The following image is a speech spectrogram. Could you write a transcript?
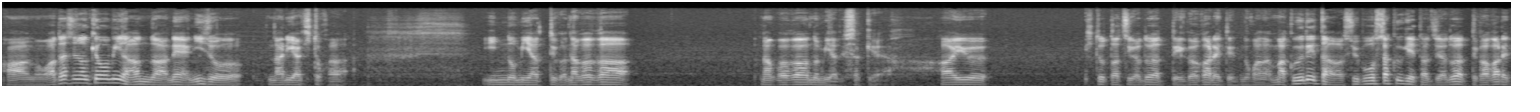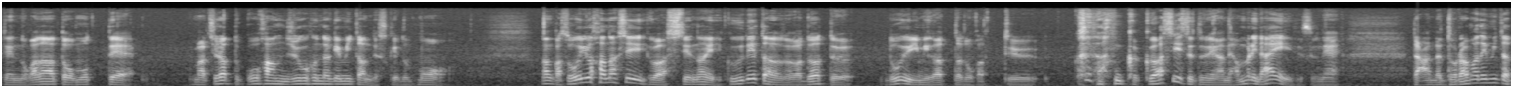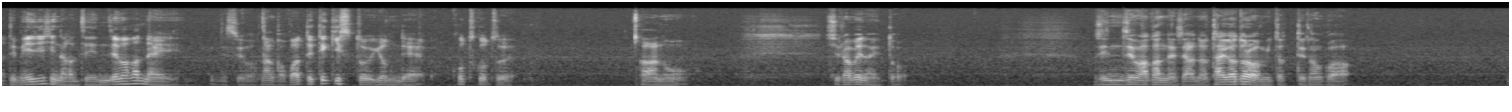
あの、私の興味のあるのはね、二条成明とか、陰宮っていうか中川、中川宮でしたっけああいう人たちがどうやって描かれてんのかな。まあ、クーデターは、首謀した公家たちはどうやって描かれてんのかなと思って、まあ、ちらっと後半15分だけ見たんですけども、なんかそういう話はしてない。クーデターがどうやって、どういう意味があったのかっていう、なんか詳しい説明がね、あんまりないですよね。あんなドラマで見たって明治維新なんか全然わかんないんですよ。なんかこうやってテキスト読んで、コツコツ、あの、調べないと、全然わかんないですよ。あの、大河ドラマ見たってなんか、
